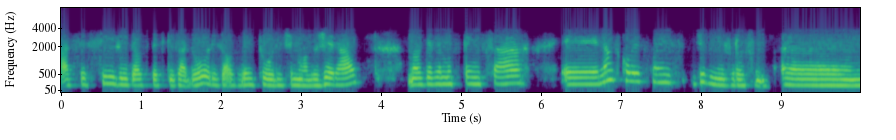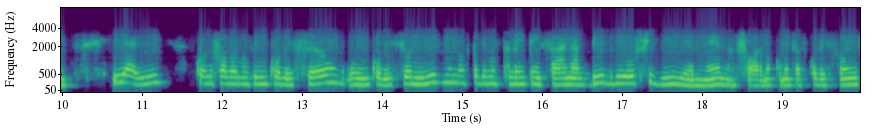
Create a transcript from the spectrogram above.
acessíveis aos pesquisadores, aos leitores de modo geral, nós devemos pensar é, nas coleções de livros. Uh, e aí, quando falamos em coleção ou em colecionismo, nós podemos também pensar na bibliofilia, né, na forma como essas coleções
